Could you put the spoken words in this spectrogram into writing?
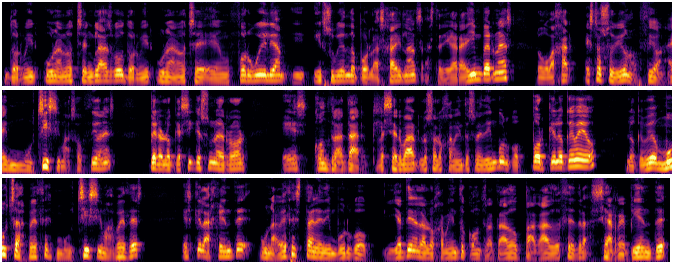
dormir una noche en Glasgow, dormir una noche en Fort William y ir subiendo por las Highlands hasta llegar a Inverness, luego bajar. Esto sería una opción. Hay muchísimas opciones, pero lo que sí que es un error es contratar, reservar los alojamientos en Edimburgo, porque lo que veo, lo que veo muchas veces, muchísimas veces, es que la gente, una vez está en Edimburgo y ya tiene el alojamiento contratado, pagado, etcétera, se arrepiente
